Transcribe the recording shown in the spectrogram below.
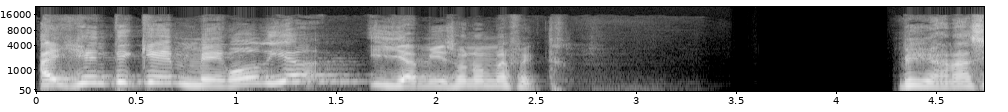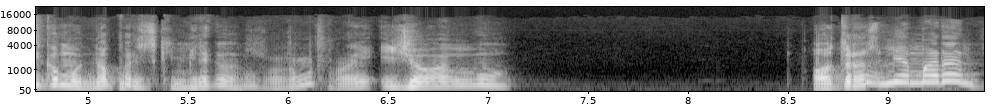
Hay gente que me odia y a mí eso no me afecta. Vivían así como, no, pero es que mira que... Y yo hago otros me amarán.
